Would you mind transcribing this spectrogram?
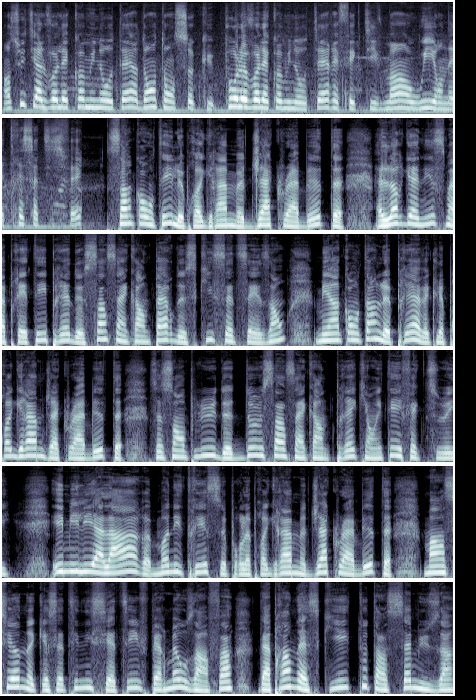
Ensuite, il y a le volet communautaire dont on s'occupe. Pour le volet communautaire, effectivement, oui, on est très satisfait satisfait. Sans compter le programme Jack Rabbit, l'organisme a prêté près de 150 paires de skis cette saison, mais en comptant le prêt avec le programme Jack Rabbit, ce sont plus de 250 prêts qui ont été effectués. Émilie Allard, monitrice pour le programme Jack Rabbit, mentionne que cette initiative permet aux enfants d'apprendre à skier tout en s'amusant.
